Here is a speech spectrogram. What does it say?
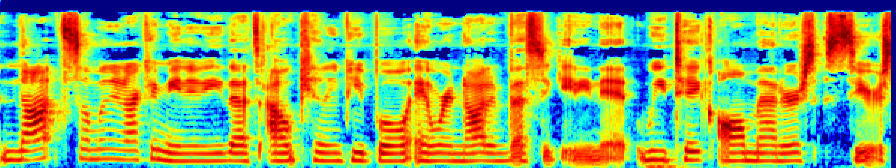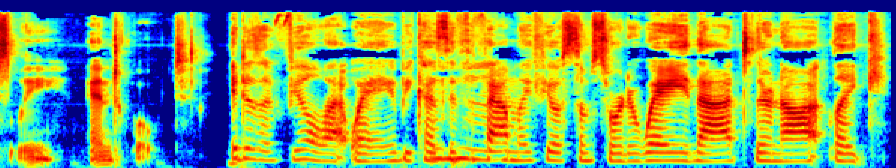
not someone in our community that's out killing people and we're not investigating it. We take all matters seriously. End quote. It doesn't feel that way because if Mm-hmm. the family feels some sort of way that they're not like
